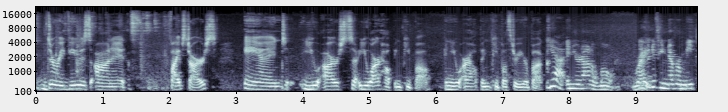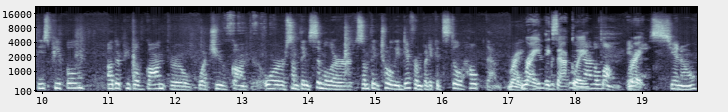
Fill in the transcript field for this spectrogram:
the reviews on it five stars, and you are so, you are helping people, and you are helping people through your book. Yeah, and you're not alone. Right. Even if you never meet these people, other people have gone through what you've gone through, or something similar, something totally different, but it could still help them. Right. Right. You're- Exactly. We're not alone. Right. this, you know.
